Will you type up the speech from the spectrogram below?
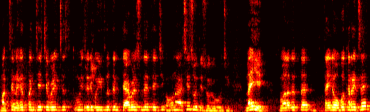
मागच्या नगरपंचायतच्या वेळेस जर तुम्ही जरी बघितलं तरी त्यावेळेस सुद्धा त्यांची भावना अशीच होती सुग्री नाही आहे तुम्हाला जर त- ताईला उभं करायचं आहे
